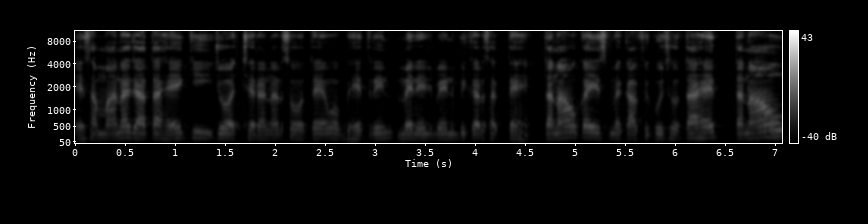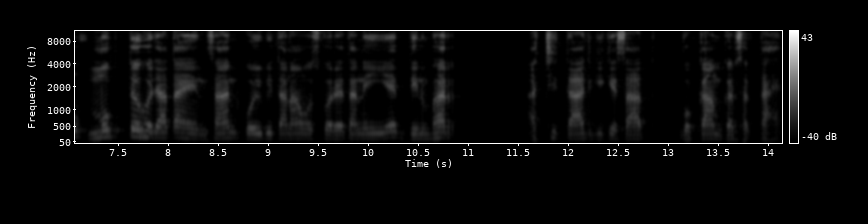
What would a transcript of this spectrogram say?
ऐसा माना जाता है कि जो अच्छे रनर्स होते हैं, वो बेहतरीन मैनेजमेंट भी कर सकते हैं। तनाव का इसमें काफ़ी कुछ होता है। तनाव मुक्त हो जाता है इंसान, कोई भी तनाव उसको रहता नहीं है। दिन भर अच्छी ताजगी के साथ वो काम कर सकता है।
